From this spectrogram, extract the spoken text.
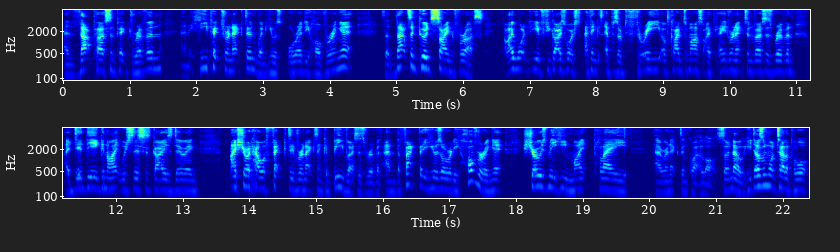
and that person picked Riven, and he picked Renekton when he was already hovering it. So that's a good sign for us. I watch if you guys watched I think it's episode three of Climb to Master, I played Renekton versus Riven. I did the Ignite, which this guy is doing. I showed how effective Renekton could be versus Riven, and the fact that he was already hovering it shows me he might play uh, Renekton quite a lot. So no, he doesn't want teleport.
